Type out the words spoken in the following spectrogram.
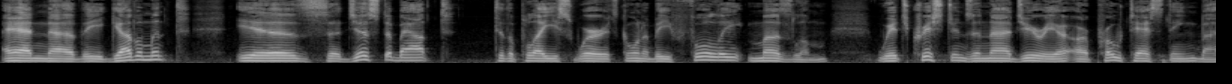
and uh, the government is uh, just about to the place where it's going to be fully Muslim which Christians in Nigeria are protesting by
